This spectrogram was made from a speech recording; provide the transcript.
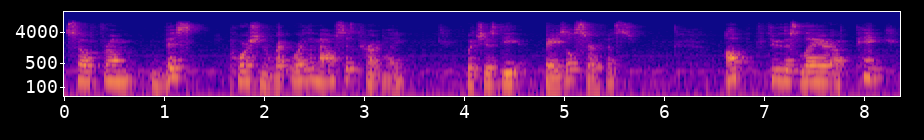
So from this portion right where the mouse is currently, which is the basal surface, up through this layer of pink,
